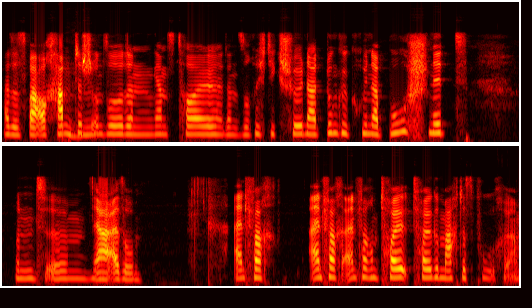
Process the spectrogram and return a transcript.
Also es war auch haptisch mhm. und so, dann ganz toll, dann so richtig schöner dunkelgrüner Buchschnitt und ähm, ja, also einfach, einfach, einfach ein toll, toll gemachtes Buch. Ja.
